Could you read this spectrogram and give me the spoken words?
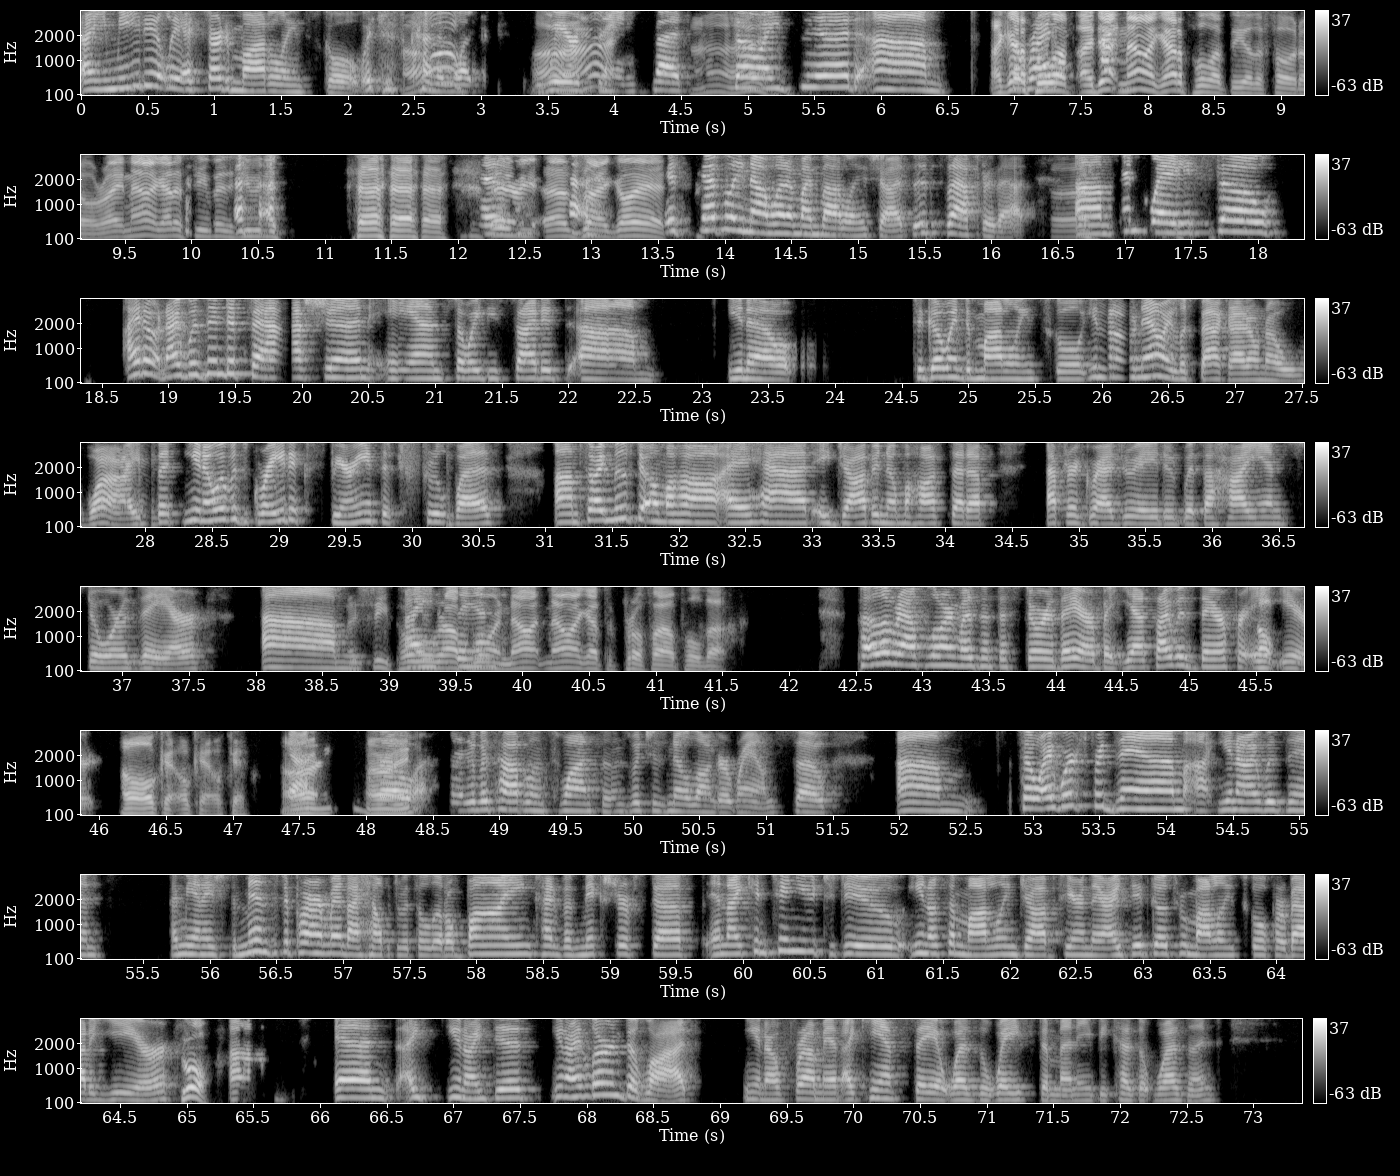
I immediately I started modeling school, which is kind Oh, of like a weird right. thing. But All so right. I did um I got to So pull right- up. I don't now. I got to pull up the other photo right now. I got to see what. What anyway, I'm sorry. Go ahead. it's definitely not one of my modeling shots. It's after that. Uh, Um anyway, so I don't I was into fashion and so I decided um you know to go into modeling school. You know, now I look back, I don't know why, but you know, it was a great experience. It truly was. Um, so I moved to Omaha. I had a job in Omaha set up after I graduated with a high-end store there. Um, I see Polo I Ralph then- Lauren. Now, now I got the profile pulled up. Polo Ralph Lauren wasn't the store there, but yes, I was there for eight Oh, years. Oh, okay, okay, okay. All Yeah. right, all right. So it was Hovland Swanson's, which is no longer around. So, um, so I worked for them. Uh, you know, I was in, I managed the men's department. I helped with a little buying, kind of a mixture of stuff. And I continued to do, you know, some modeling jobs here and there. I did go through modeling school for about a year. Cool. And I, you know, I did, you know, I learned a lot, you know, from it. I can't say it was a waste of money because it wasn't.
